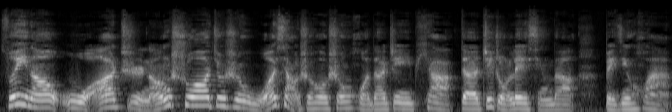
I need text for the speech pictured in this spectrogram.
所以呢，我只能说就是我小时候生活的这一片的这种类型的北京话。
